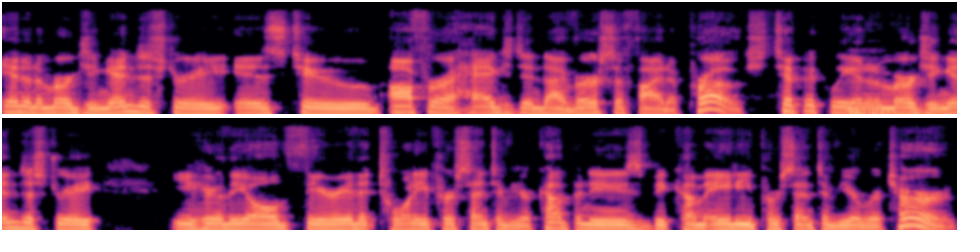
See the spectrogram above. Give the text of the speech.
in an emerging industry is to offer a hedged and diversified approach. Typically, mm-hmm. in an mm-hmm. emerging industry, you hear the old theory that 20% of your companies become 80% of your return.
